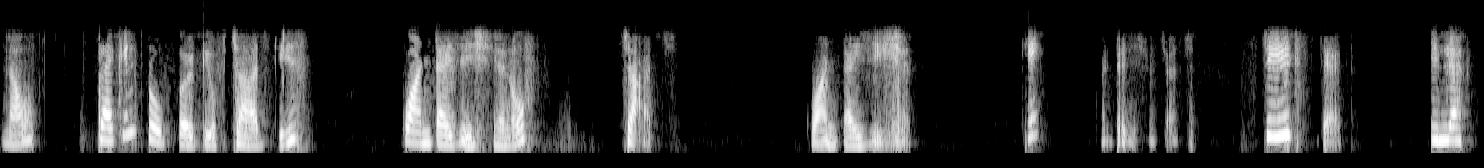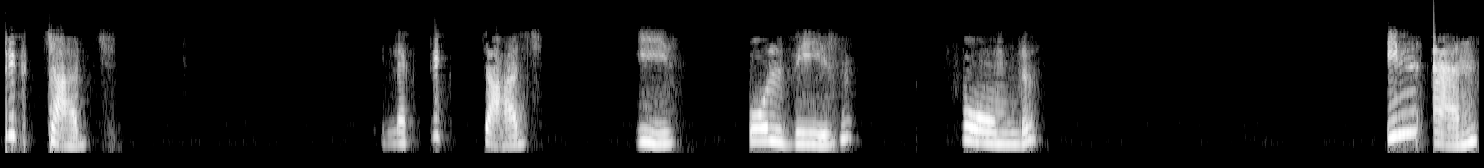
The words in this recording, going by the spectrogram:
Now second property of charge is quantization of charge. Quantization. Okay? Quantization of charge. States that electric charge electric charge is always formed in an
